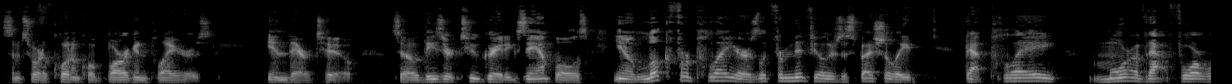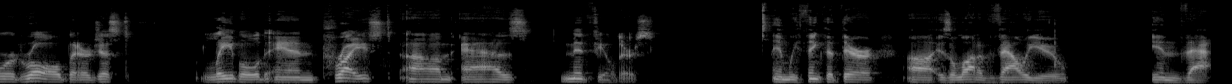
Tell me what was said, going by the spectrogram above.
some sort of quote unquote bargain players in there too. So these are two great examples. You know, look for players, look for midfielders especially that play more of that forward role, but are just labeled and priced um, as midfielders. And we think that there uh, is a lot of value in that.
